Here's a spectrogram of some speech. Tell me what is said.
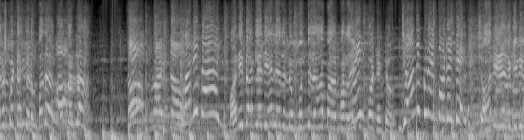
ఇరగొట్టేస్తాడు. పద, తొందరగా. మనీ బ్యాగ్ మనీ బ్యాగ్ లేదు ఏం లేదు. నువ్వు ముందు రా మన- లైఫ్ ఇంపార్టెంట్ జానీ కూడా ఇంపార్టెంటే జానీ లేదు గిన్ని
